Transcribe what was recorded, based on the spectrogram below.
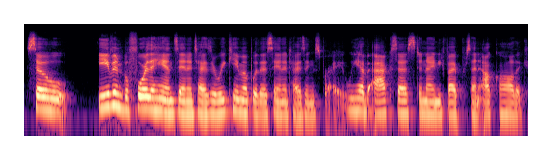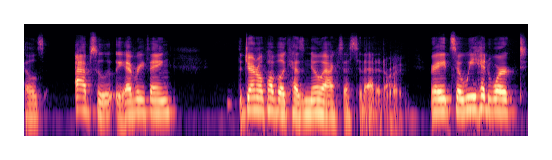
So even before the hand sanitizer, we came up with a sanitizing spray. We have access to 95% alcohol that kills absolutely everything. The general public has no access to that at all. Right. Right. So we had worked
